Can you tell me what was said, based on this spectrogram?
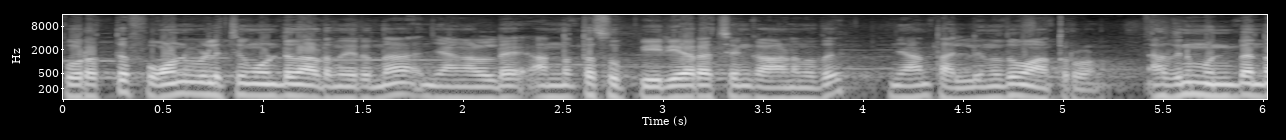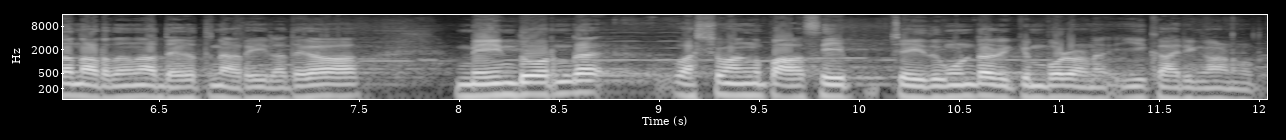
പുറത്ത് ഫോൺ വിളിച്ചും കൊണ്ട് നടന്നിരുന്ന ഞങ്ങളുടെ അന്നത്തെ സുപ്പീരിയർ അച്ഛൻ കാണുന്നത് ഞാൻ തല്ലുന്നത് മാത്രമാണ്. അതിന് മുൻപ് എന്താ നടന്നതെന്ന് അദ്ദേഹത്തിന് അറിയില്ല. അദ്ദേഹം ആ മെയിൻ ഡോറിന്റെ വശം അങ്ങ് പാസ് ചെയ് ചെയ്തുകൊണ്ടിരിക്കുമ്പോഴാണ് ഈ കാര്യം കാണുന്നത്.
